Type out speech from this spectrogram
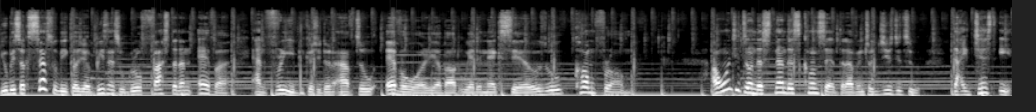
You'll be successful because your business will grow faster than ever and free because you don't have to ever worry about where the next sales will come from. I want you to understand this concept that I've introduced you to. Digest it,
